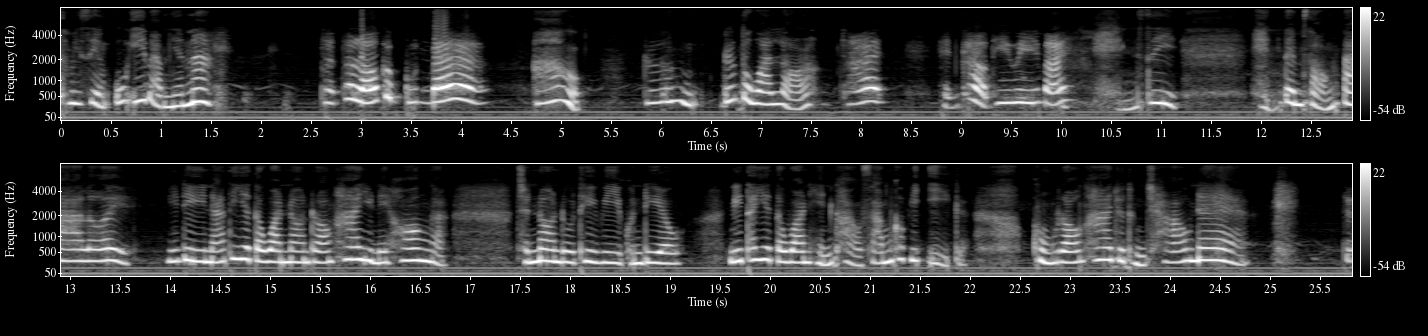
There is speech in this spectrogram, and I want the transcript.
ทำไมเสียงอู้อี้แบบเนี้ยน่ะ ฉันทะเลาะกับคุณแม่ อ้าว เรื่องเรื่องตะวันเหรอ ใช่ เห็นข่าวทีวีไหม เห็นสิ เห็นเต็มสองตาเลย นี่ดีนะที่ยายตะวันนอนร้องไห้อยู่ในห้องอะ ฉันนอนดูทีวีอยู่คนเดียว นี่ถ้าเยตะวันเห็นข่าวซ้ำเข้าไปอีกอะคงร้องไห้จนถึงเช้าแน่จะ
